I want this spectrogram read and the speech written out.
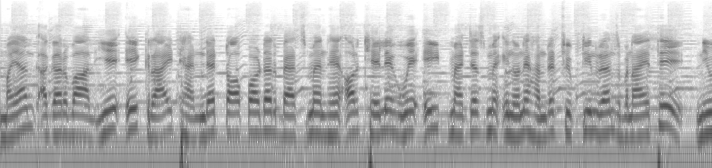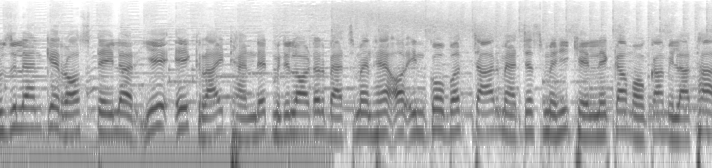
मयंक अग्रवाल, ये एक right handed top order batsman है और खेले हुए 8 मैचेस में इन्होंने 115 रन बनाए थे। न्यूजीलैंड के रॉस टेलर, ये एक right handed middle order batsman है और इनको बस चार मैचेस में ही खेलने का मौका मिला था।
